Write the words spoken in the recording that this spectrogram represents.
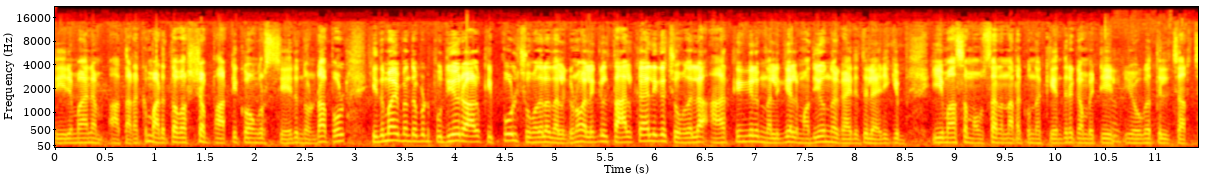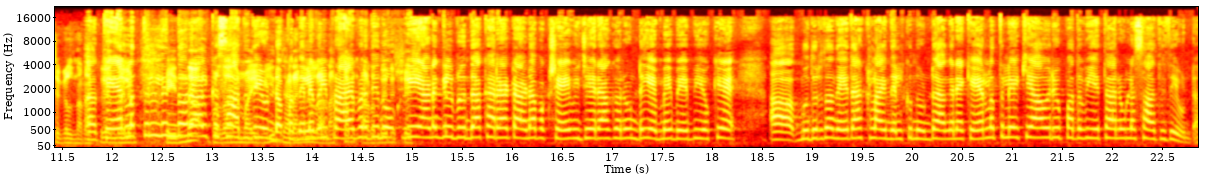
തീരുമാനം ആ, നടക്കും അടുത്ത വർഷം പാർട്ടി കോൺഗ്രസ് ചേരുന്നുണ്ട്. അപ്പോൾ ഇതുമായി ബന്ധപ്പെട്ട് പുതിയൊരാൾക്ക് ഇപ്പോൾ ചുമതല നൽകണോ? അല്ലെങ്കിൽ താൽക്കാലിക ചുമതല ആർക്കെങ്കിലും നൽകിയാൽ മതിയോ എന്ന കാര്യത്തിലായിരിക്കും ഈ മാസം അവസാനം നടക്കുന്ന കേന്ദ്ര കമ്മിറ്റി യോഗത്തിൽ ചർച്ചകൾ കേരളത്തിൽ സാധ്യതയുണ്ട്. അപ്പൊ ചടങ്ങുകൾ നിലവിൽ പ്രായപരിധി നോക്കുകയാണെങ്കിൽ ബൃന്ദ കാരാട്ടാണ് പക്ഷേ വിജയരാഘവനുണ്ട് എം. എ. ബേബിയൊക്കെ മുതിർന്ന നേതാക്കളായി നിൽക്കുന്നുണ്ട്. അങ്ങനെ കേരളത്തിലേക്ക് ആ ഒരു പദവി എത്താനുള്ള സാധ്യതയുണ്ട്?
